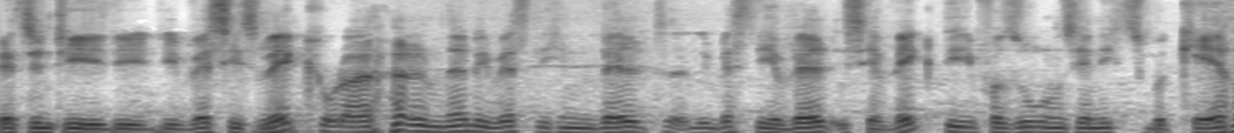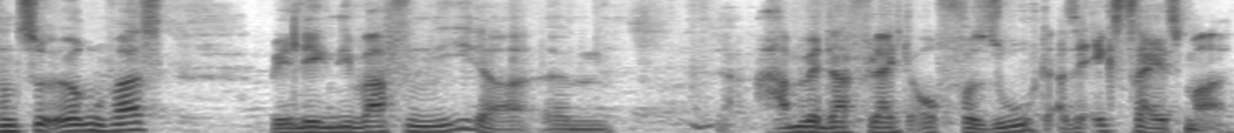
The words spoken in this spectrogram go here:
Jetzt sind die, die, die Wessis weg oder ne, die westlichen Welt, die westliche Welt ist hier weg, die versuchen uns hier nicht zu bekehren zu irgendwas. Wir legen die Waffen nieder. Ähm, haben wir da vielleicht auch versucht, also extra jetzt mal,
